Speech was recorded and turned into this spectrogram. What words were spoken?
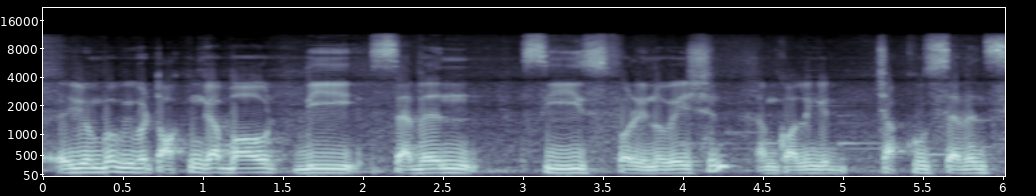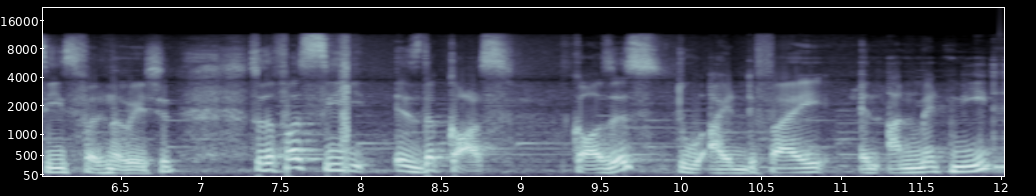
Uh, Remember we were talking about the seven C's for innovation. I'm calling it Chakku's seven C's for innovation. So the first C is the cause. Cause is to identify an unmet need,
